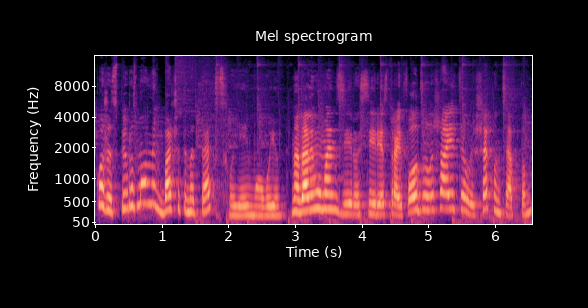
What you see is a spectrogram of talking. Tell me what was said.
Кожен співрозмовник бачитиме текст своєю мовою. На даний момент Zero Series Trifold залишається лише концептом,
